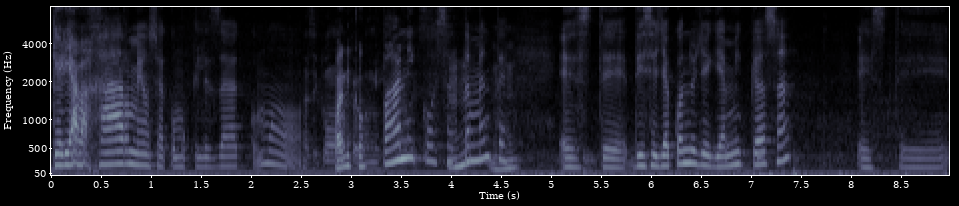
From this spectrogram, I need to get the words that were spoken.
quería bajarme, o sea, como que les da como Así como Pánico. pánico, exactamente. Este, dice, ya cuando llegué a mi casa, este,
